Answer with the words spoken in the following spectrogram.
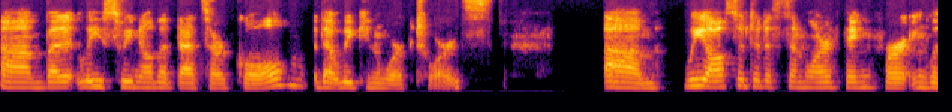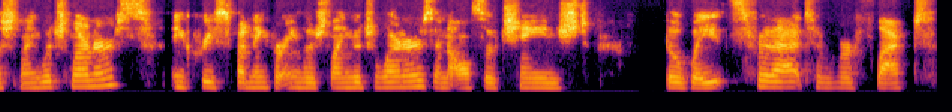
um, but at least we know that that's our goal that we can work towards. Um, we also did a similar thing for English language learners, increased funding for English language learners, and also changed the weights for that to reflect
